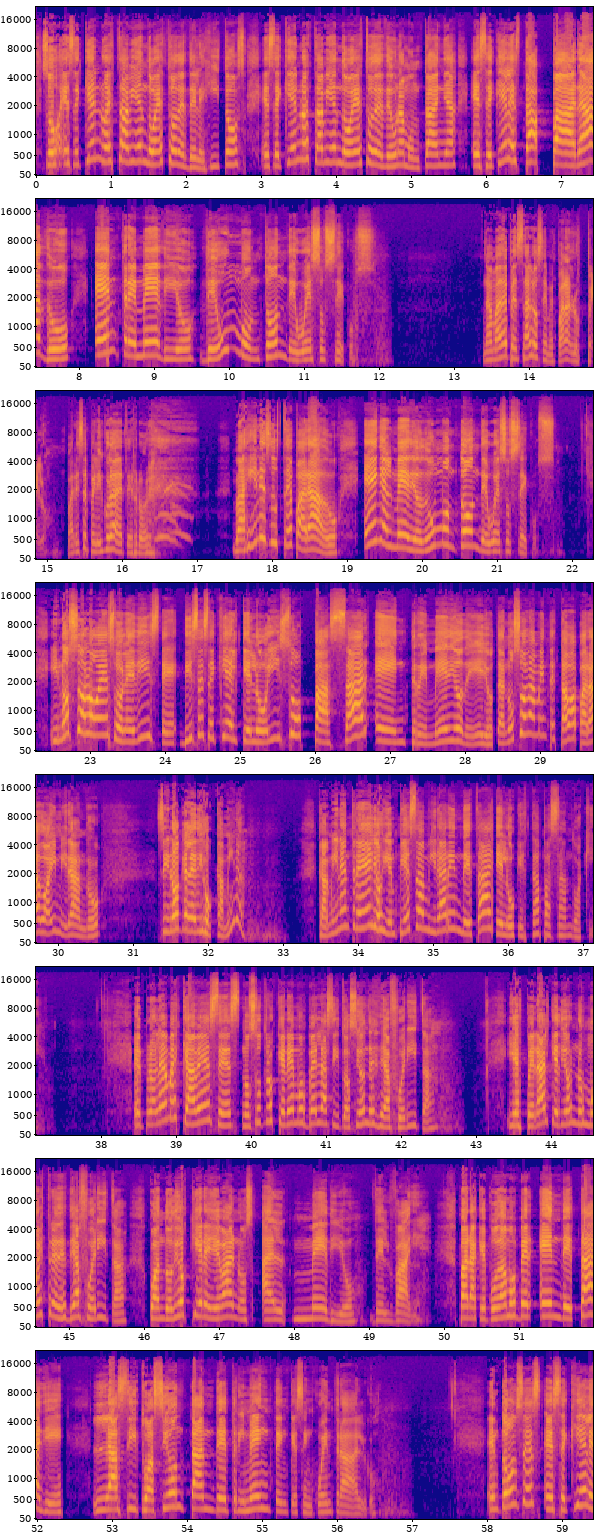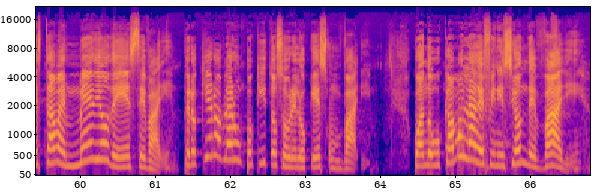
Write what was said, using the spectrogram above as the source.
So, Ezequiel no está viendo esto desde lejitos, Ezequiel no está viendo esto desde una montaña, Ezequiel está parado entre medio de un montón de huesos secos. Nada más de pensarlo se me paran los pelos. Parece película de terror. Imagínese usted parado en el medio de un montón de huesos secos. Y no solo eso, le dice, dice Ezequiel que lo hizo pasar entre medio de ellos. O sea, no solamente estaba parado ahí mirando, sino que le dijo, camina, camina entre ellos y empieza a mirar en detalle lo que está pasando aquí. El problema es que a veces nosotros queremos ver la situación desde afuerita y esperar que Dios nos muestre desde afuerita cuando Dios quiere llevarnos al medio del valle para que podamos ver en detalle la situación tan detrimente en que se encuentra algo. Entonces Ezequiel estaba en medio de ese valle, pero quiero hablar un poquito sobre lo que es un valle. Cuando buscamos la definición de valle,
